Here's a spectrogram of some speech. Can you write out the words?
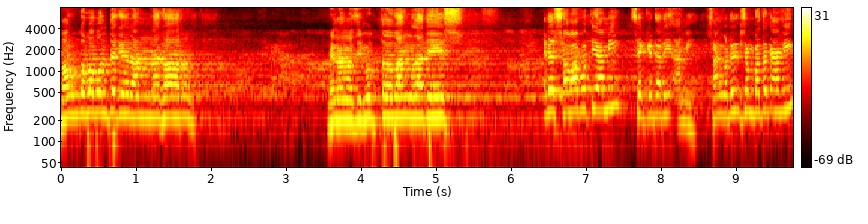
বঙ্গভবন থেকে রান্নাঘর। বেনামাজি মুক্ত বাংলাদেশ। এটার সভাপতি আমি সেক্রেটারি আমি, সাংগঠনিক সম্পাদক আমি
